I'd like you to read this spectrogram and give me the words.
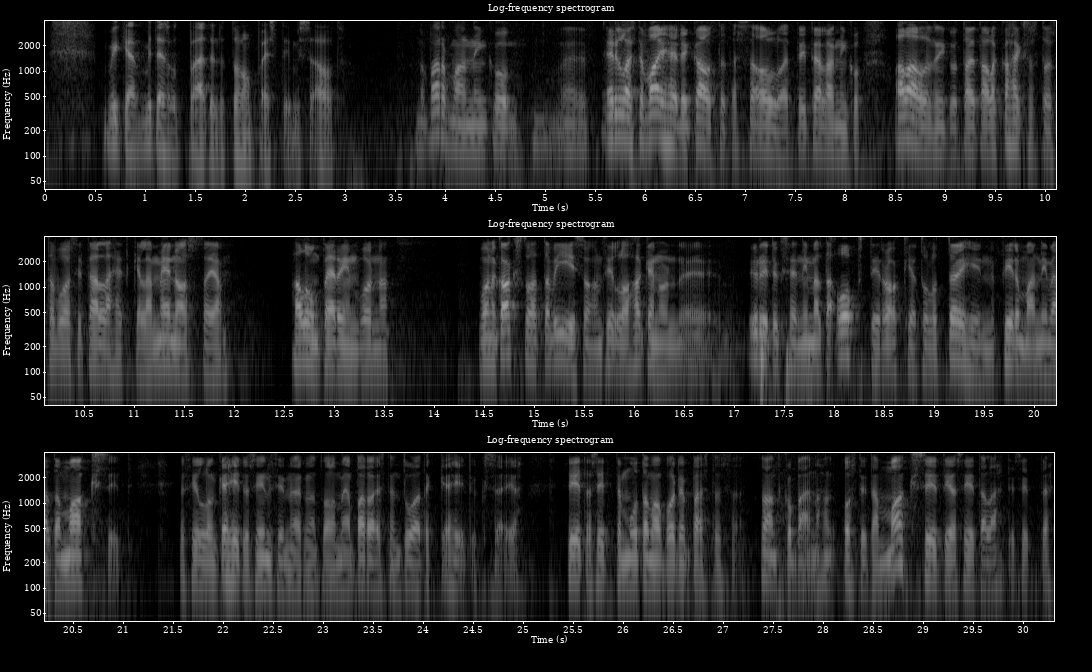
Mikä, miten sä oot päätynyt tuohon pestiin, missä oot? No varmaan niin kuin, eh, erilaisten vaiheiden kautta tässä ollut. Että itsellä niin kuin, alalla niin kuin, taitaa olla 18 vuosi tällä hetkellä menossa ja alun perin vuonna, vuonna 2005 on silloin hakenut eh, yrityksen nimeltä Optirock ja tullut töihin firman nimeltä Maxit. Ja silloin kehitysinsinöörinä tuolla meidän paraisten tuotekehitykseen. Ja siitä sitten muutaman vuoden päästä Santkobain osti tämän Maxit ja siitä lähti sitten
